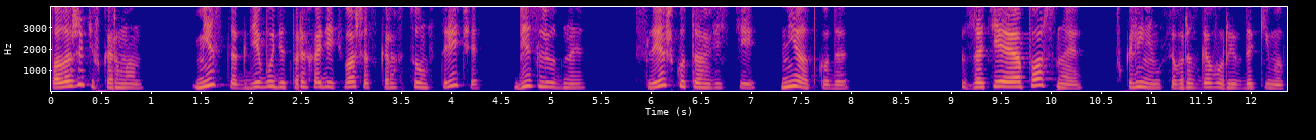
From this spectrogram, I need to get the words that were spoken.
Положите в карман. Место, где будет проходить ваша с Кравцом встреча, безлюдное. Слежку там вести неоткуда. Затея опасная, вклинился в разговор Евдокимов.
